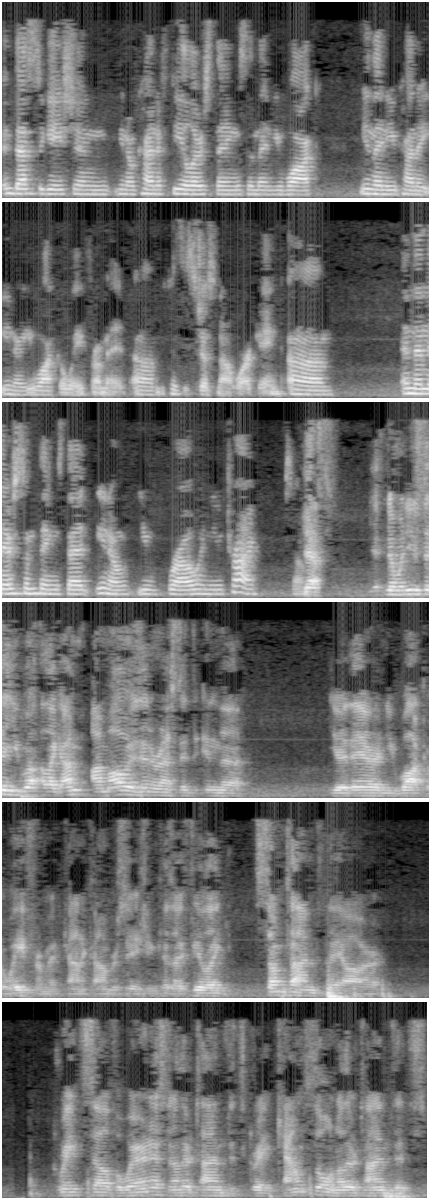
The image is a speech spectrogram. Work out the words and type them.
investigation, you know, kind of feelers things, and then you walk, and then you kind of, you know, you walk away from it um, because it's just not working. Um, and then there's some things that you know you grow and you try. So. Yes. No, when you say you like, I'm I'm always interested in the you're there and you walk away from it kind of conversation because I feel like sometimes they are great self awareness and other times it's great counsel and other times it's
